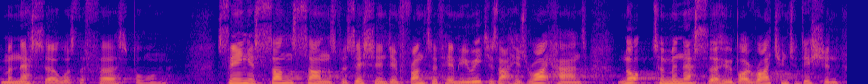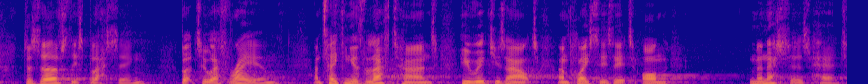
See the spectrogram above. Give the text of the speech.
Manasseh was the firstborn. Seeing his son's sons positioned in front of him, he reaches out his right hand, not to Manasseh, who by right and tradition deserves this blessing, but to Ephraim. And taking his left hand, he reaches out and places it on Manasseh's head.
